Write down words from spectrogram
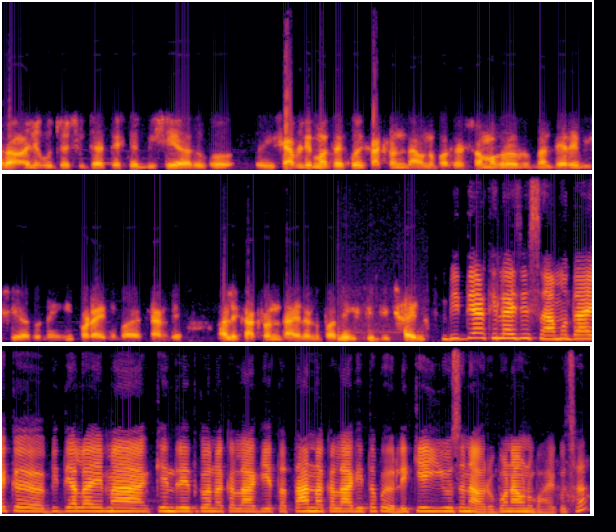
र अहिले उच्च शिक्षा त्यस्तै विषयहरूको हिसाबले मात्रै कोही काठमाडौँ धाउनु पर्छ समग्र रूपमा धेरै विषयहरू नै यहीँ पढाइने भएको कारणले अहिले काठमाडौँ धाइरहनु पर्ने स्थिति छैन। विद्यार्थीलाई चाहिँ सामुदायिक विद्यालयमा केन्द्रित गर्नका लागि त तान्नका लागि तपाईँहरूले केही योजनाहरू बनाउनु भएको छ?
